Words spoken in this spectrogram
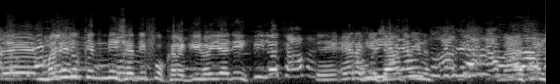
ਤੇ ਮਲੀ ਨੂੰ ਕਿੰਨੀ ਛੇਤੀ ਭੁੱਖ ਲੱਗੀ ਹੋਈ ਆ ਜੀ ਪੀ ਲੋ ਚਾਹ ਤੇ ਇਹ ਲੱਗੀ ਚਾਹ ਪੀਣ ਮੈਂ ਅਸੀਂ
